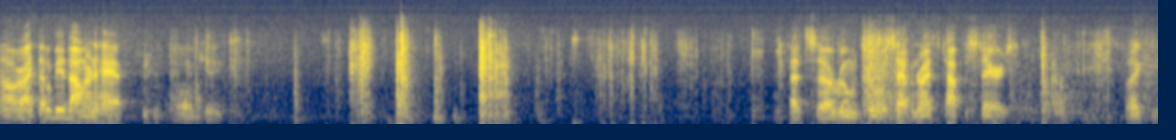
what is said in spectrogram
All right, that'll be a dollar and a half. Okay. That's uh, room 207 right at the top of the stairs. Thank you.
